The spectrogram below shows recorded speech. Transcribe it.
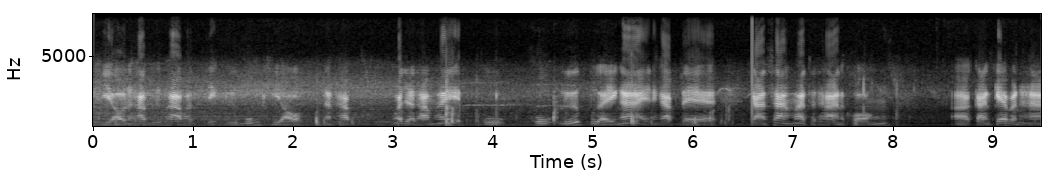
เขียวนะครับ หรือผ้าพลาสติกหรือมุ้งเขียวนะครับ ก็จะทำให้ผุ ผุหรือเปื่อยง่ายนะครับ แต่การสร้างมาตรฐานของอการแก้ปัญหา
